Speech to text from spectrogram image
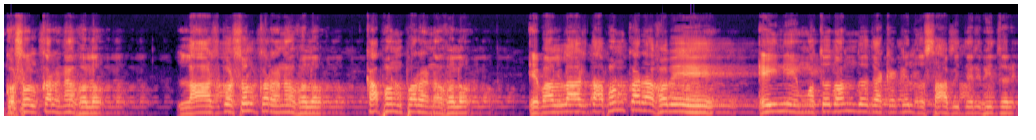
গোসল করানো হলো, লাশ গোসল করানো হলো, কাফন পরানো হলো। এবার লাশ দাফন করা হবে। এই নিয়ে মতদ্বন্দ্ব দেখা গেল সাহাবিদের ভিতরে।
